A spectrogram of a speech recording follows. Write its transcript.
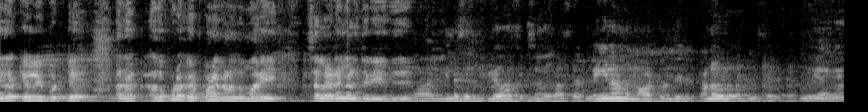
ஏதோ கேள்விப்பட்டு அதை அது கூட கற்பனை கலந்த மாதிரி சில இடங்கள் தெரியுது. இல்லை சார் பியூர் ஃபிக்ஷனல் தான் சார் மெயினான நாட் வந்து எனக்கு கனவுல வந்து சார் இது உண்மையாகவே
